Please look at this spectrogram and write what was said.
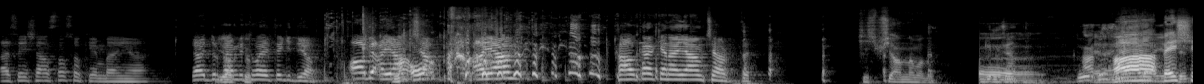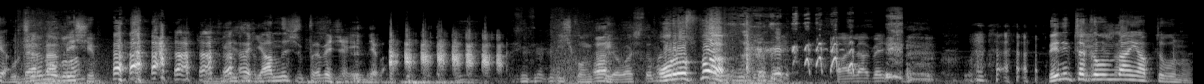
Ben senin şansına sokayım ben ya. Ya dur Yok, ben bir yok. tuvalete gidiyorum. Abi ayağım Lan o- çarptı. ayağım kalkarken ayağım çarptı. Hiçbir şey anlamadım. Aa 5 Burçaya ne oldu lan? Yanlışlıkla 5'e indim. Hiç komik değil. Orospu! Hala 5. Benim takımımdan yaptı bunu.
